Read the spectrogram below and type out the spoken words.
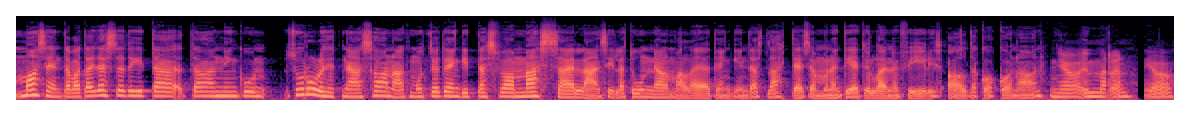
masentava, tai tässä jotenkin tämä on niin kuin surulliset nämä sanat, mutta jotenkin tässä vaan mässäillään sillä tunnelmalla ja jotenkin tästä lähtee semmoinen tietynlainen fiilis alta kokonaan. Joo, ymmärrän, joo.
